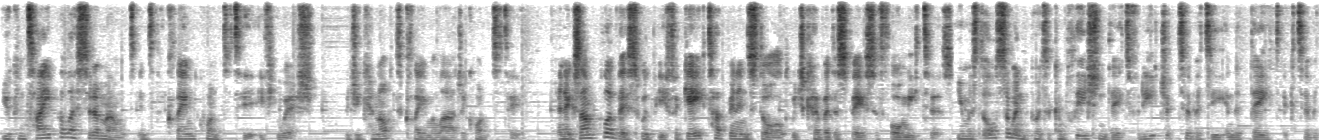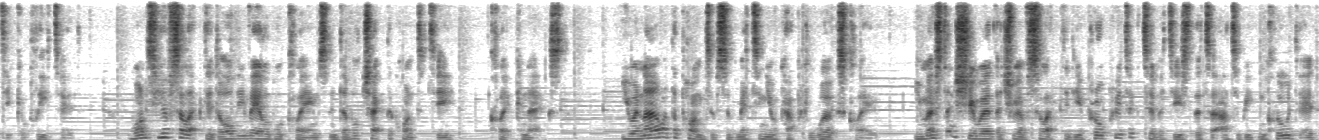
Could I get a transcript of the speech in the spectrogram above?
You can type a lesser amount into the claimed quantity if you wish, but you cannot claim a larger quantity. An example of this would be if a gate had been installed which covered a space of 4 metres. You must also input a completion date for each activity in the date activity completed. Once you have selected all the available claims and double checked the quantity, click Next. You are now at the point of submitting your Capital Works claim. You must ensure that you have selected the appropriate activities that are to be included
